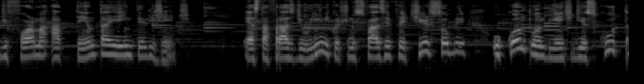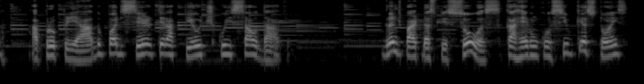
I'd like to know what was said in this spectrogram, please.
de forma atenta e inteligente. Esta frase de Winnicott nos faz refletir sobre o quanto o ambiente de escuta apropriado pode ser terapêutico e saudável. Grande parte das pessoas carregam consigo questões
